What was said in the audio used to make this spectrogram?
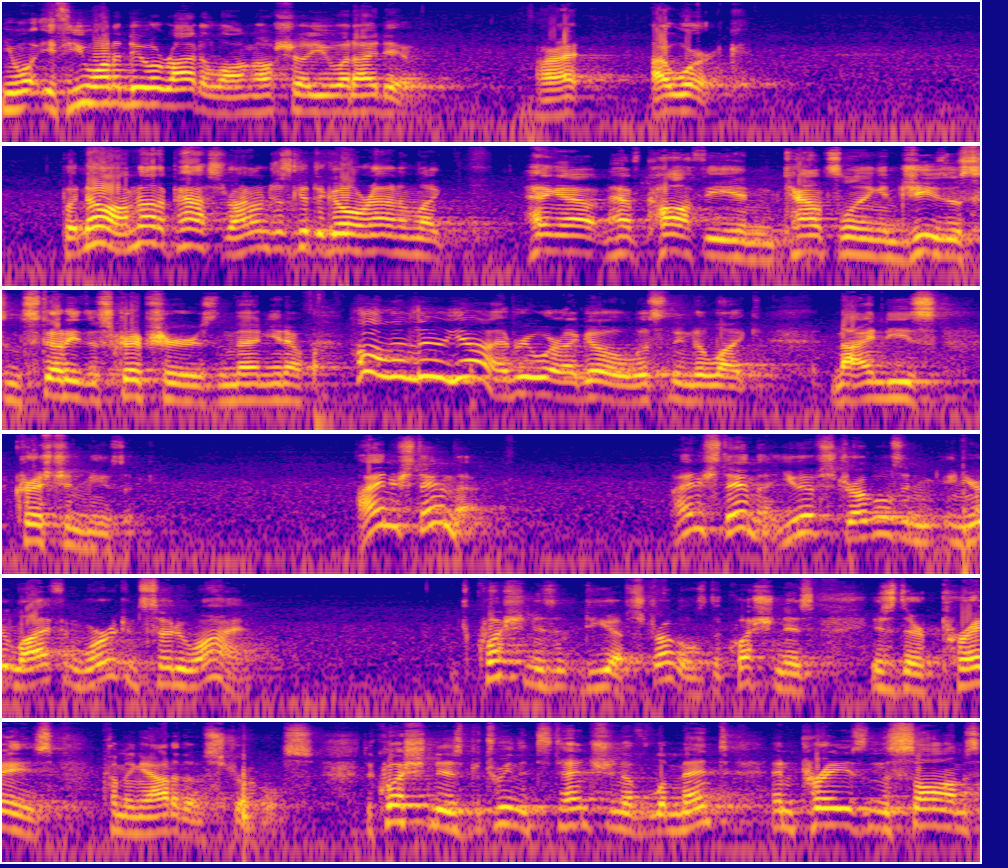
You want, if you want to do a ride along, I'll show you what I do. All right? I work. But no, I'm not a pastor. I don't just get to go around and like hang out and have coffee and counseling and Jesus and study the scriptures and then, you know, hallelujah everywhere I go listening to like 90s Christian music. I understand that. I understand that. You have struggles in, in your life and work, and so do I. The question isn't do you have struggles? The question is is there praise coming out of those struggles? The question is between the tension of lament and praise in the Psalms,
